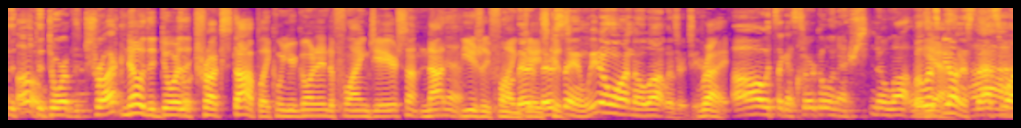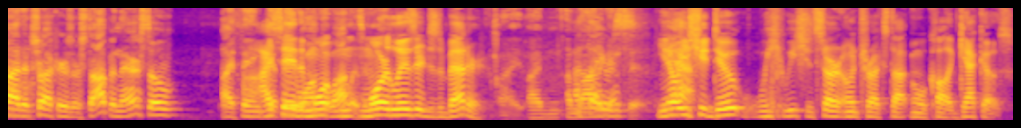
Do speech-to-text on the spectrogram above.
the, Oh. the door of the truck? No, the door of the truck stop, like when you're going into Flying J or something. Not Yeah. usually Flying They're, J's. they're 'cause- saying we don't want no lot lizards here. right. Oh, it's like a circle and a sh- no lot. lizard. But let's be honest, that's Ah. why the truckers are stopping there. So I think I say the more lot lizards. more lizards, the better. I, I'm, I'm I not you against s- it. You know what Yeah. you should do? We, we should start our own truck stop and we'll call it Geckos.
